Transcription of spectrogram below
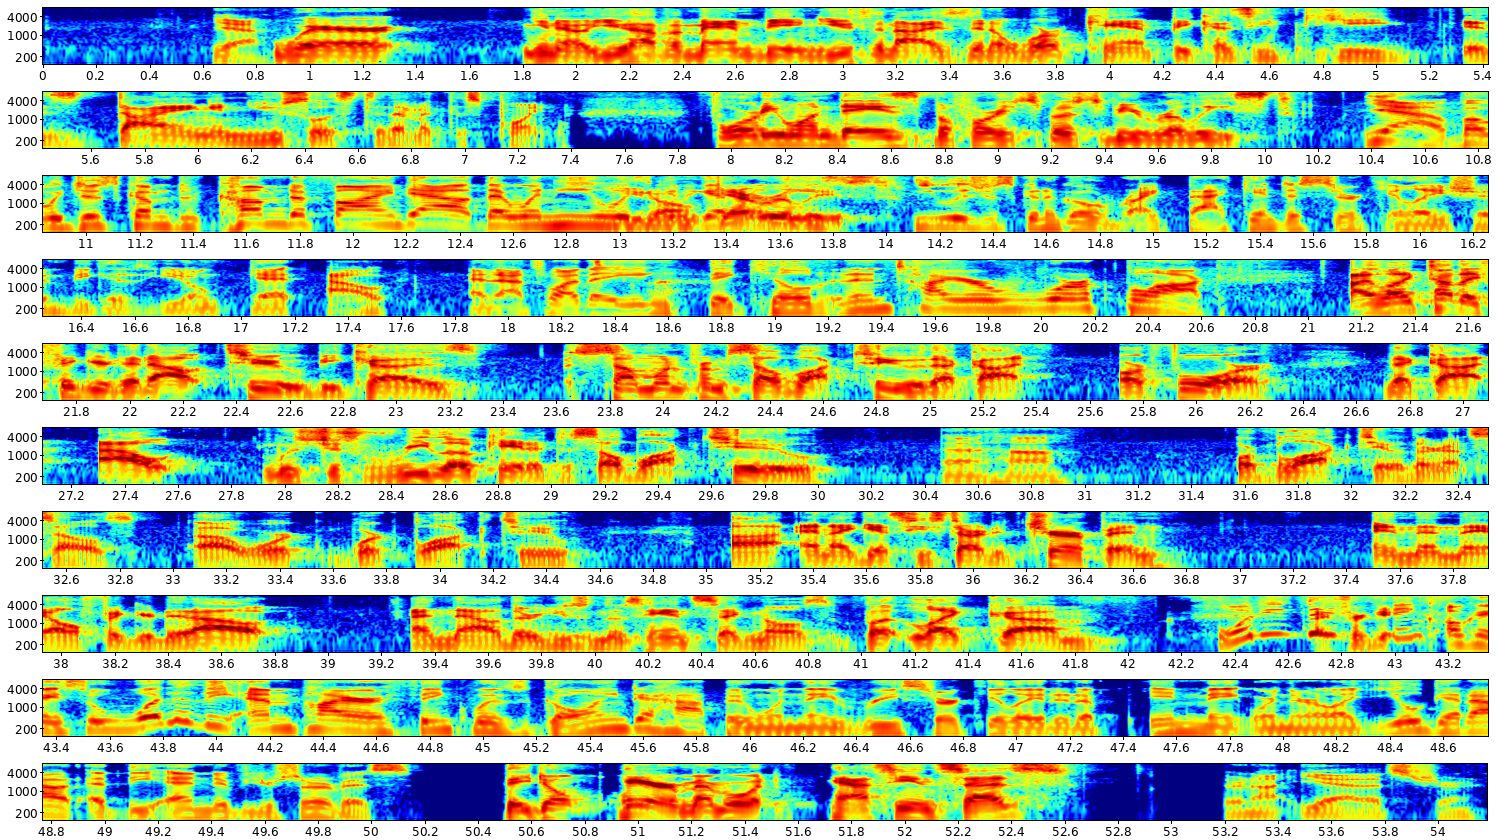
Yeah. where you know you have a man being euthanized in a work camp because he he is dying and useless to them at this point. Forty-one days before he's supposed to be released. Yeah, but we just come to come to find out that when he was going to get, get released, released. he was just going to go right back into circulation because you don't get out, and that's why they they killed an entire work block. I liked how they figured it out too, because someone from cell block two that got or four that got out was just relocated to cell block two Uh huh. or block two. They're not cells. Uh, work work block two, uh, and I guess he started chirping, and then they all figured it out, and now they're using those hand signals. But like, um, What did they think? Okay, so what did the Empire think was going to happen when they recirculated a inmate when they're like, "You'll get out at the end of your service"? they don't care. Remember what Cassian says? They're not. Yeah, that's true.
